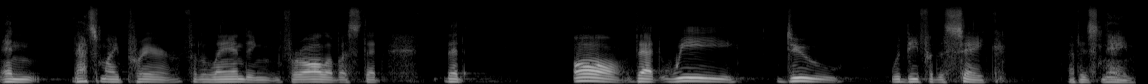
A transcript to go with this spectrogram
And that's my prayer for the landing and for all of us that, that all that we do would be for the sake of His name.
